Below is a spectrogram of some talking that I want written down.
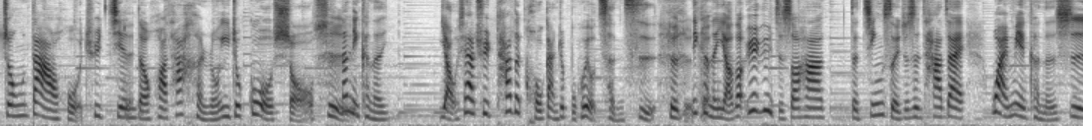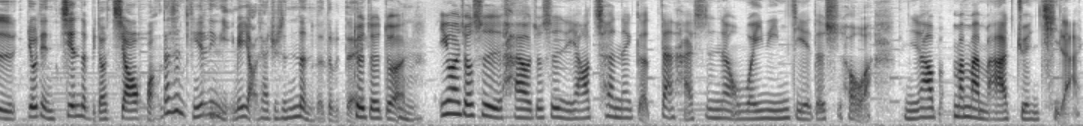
中大火去煎的话，它很容易就过熟。是，那你可能。咬下去，它的口感就不会有层次。对对，你可能咬到，因为玉子烧它的精髓就是它在外面可能是有点煎的比较焦黄，但是其实你里面咬下去是嫩的，对不对？对对对，因为就是还有就是你要趁那个蛋还是那种微凝结的时候啊，你要慢慢把它卷起来，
